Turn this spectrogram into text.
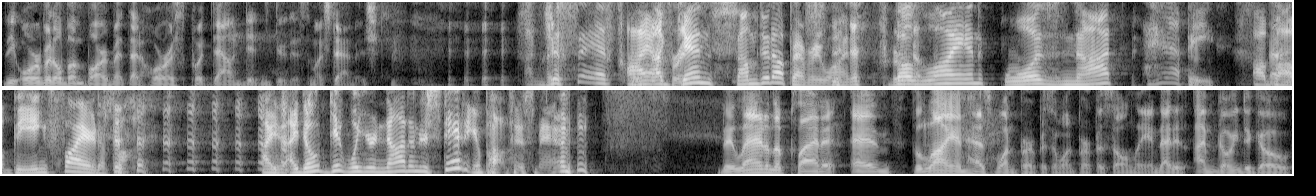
the orbital bombardment that Horus put down didn't do this much damage. I'm just saying, for I reference. again summed it up, everyone. The reference. lion was not happy about being fired upon. I, I don't get what you're not understanding about this, man. They land on the planet, and the lion has one purpose and one purpose only, and that is I'm going to go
